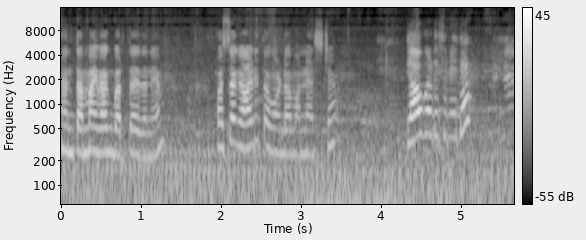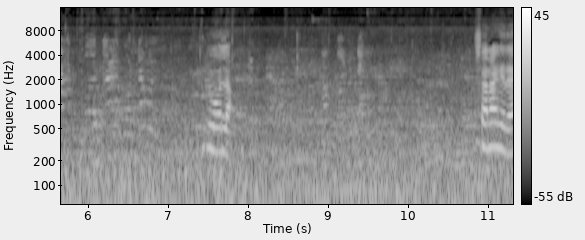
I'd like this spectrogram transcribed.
ನನ್ನ ತಮ್ಮ ಇವಾಗ ಬರ್ತಾ ಇದ್ದಾನೆ. ಹೊಸ ಗಾಡಿ ತಗೊಂಡ ಮೊನ್ನೆ ಅಷ್ಟೇ. ಯಾವ ಗಾಡಿ ಸರ್ ಇದೆ ಓಲಾ. ಚೆನ್ನಾಗಿದೆ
